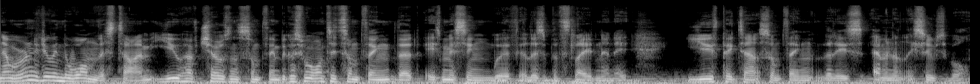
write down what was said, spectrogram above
Now we're only doing the one this time. You have chosen something because we wanted something that is missing with Elizabeth Sladen in it. You've picked out something that is eminently suitable.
